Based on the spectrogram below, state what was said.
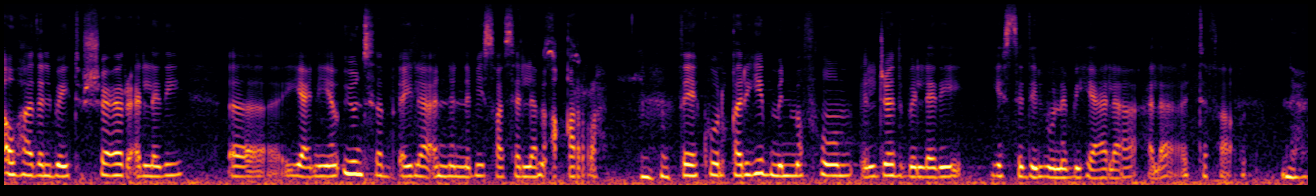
أو هذا البيت الشعر الذي آه، يعني ينسب إلى أن النبي صلى الله عليه وسلم أقره. فيكون قريب من مفهوم الجذب الذي يستدلون به على على التفاؤل نعم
